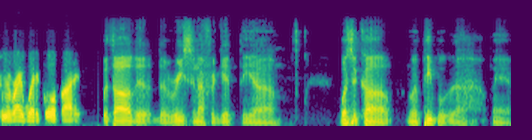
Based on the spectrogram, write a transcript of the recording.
them the right way to go about it. With all the the recent, I forget the uh, what's it called when people. Uh, man,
